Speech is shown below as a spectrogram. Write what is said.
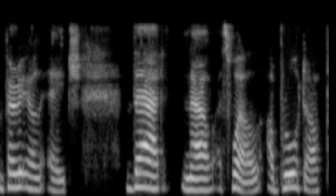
very early age, that now as well are brought up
